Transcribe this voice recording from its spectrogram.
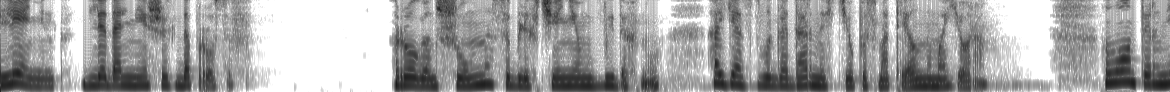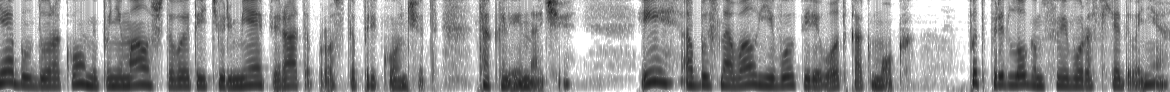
Ленинг для дальнейших допросов. Роган шумно с облегчением выдохнул, а я с благодарностью посмотрел на майора. Лонтер не был дураком и понимал, что в этой тюрьме пирата просто прикончат, так или иначе и обосновал его перевод как мог, под предлогом своего расследования.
